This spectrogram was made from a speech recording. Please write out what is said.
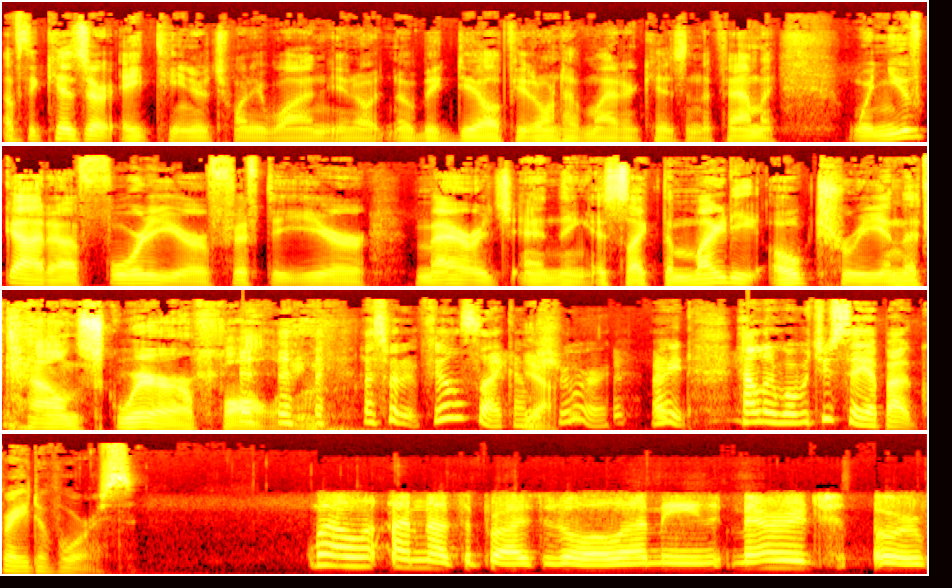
if the kids are 18 or 21, you know, no big deal if you don't have minor kids in the family. When you've got a 40 or 50 year marriage ending, it's like the mighty oak tree in the town square falling. That's what it feels like, I'm yeah. sure. Right. Helen, what would you say about gray divorce? Well, I'm not surprised at all. I mean, marriage or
